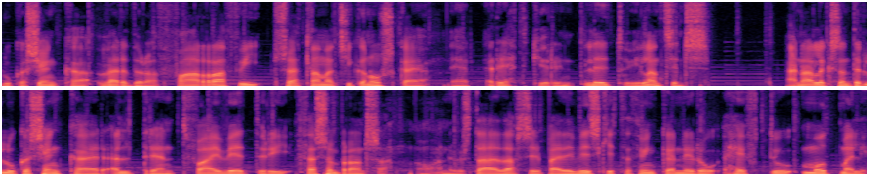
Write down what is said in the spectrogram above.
Lukashenka verður að fara því Svetlana Tjíkanovskaja er réttkjörinn leðtögi landsins. En Alexander Lukashenka er eldri en tvæ vetur í þessum bransa og hann hefur staðið af sér bæði viðskipta þvingarnir og heftu mótmæli.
